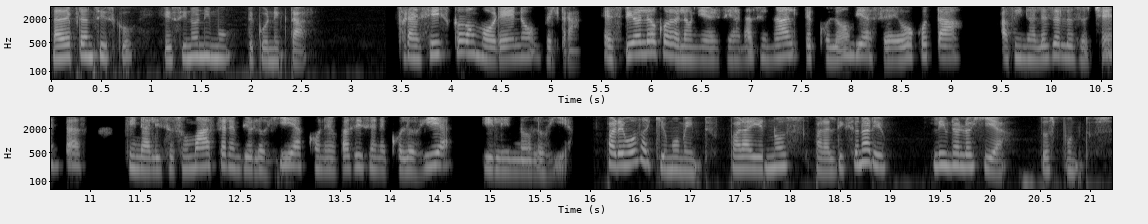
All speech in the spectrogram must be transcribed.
la de Francisco es sinónimo de conectar. Francisco Moreno Beltrán es biólogo de la Universidad Nacional de Colombia, sede Bogotá. A finales de los 80 finalizó su máster en biología con énfasis en ecología y limnología. Paremos aquí un momento para irnos para el diccionario. Limnología, dos puntos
